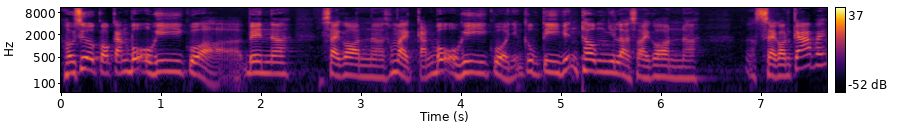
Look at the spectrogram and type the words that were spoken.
Hồi xưa có cán bộ ghi của bên ờ, Sài Gòn ờ, không phải cán bộ ghi của những công ty viễn thông như là Sài Gòn ờ, Sài Gòn Cáp ấy.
